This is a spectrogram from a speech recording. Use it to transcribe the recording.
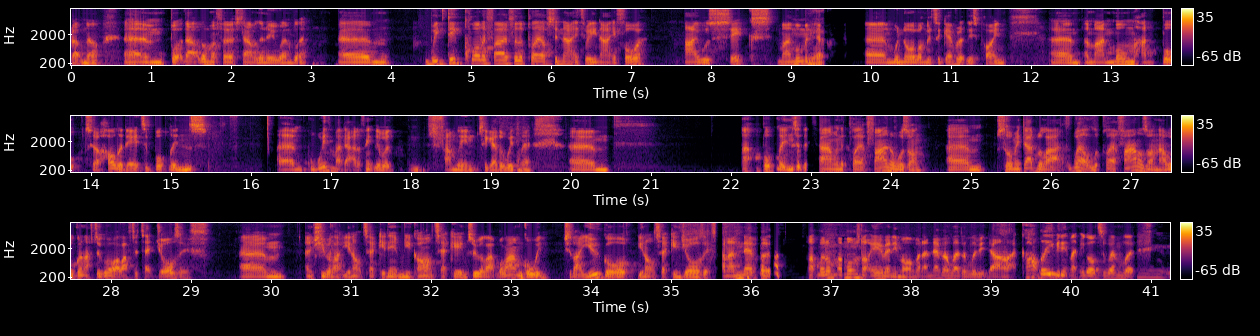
crap now, um, but that was my first time at the new Wembley. Um, we did qualify for the playoffs in 93-94. I was six. My mum and Yeah. dad um, were no longer together at this point, um, and my mum had booked a holiday to Butlins um, with my dad. I think they were familying together with me. Um, at Butlins at the time when the player final was on. Um, so my dad were like, "Well, the player final's on now. We're going to have to go. I'll have to take Joseph." Um, and she was like, "You're not taking him. You can't take him." So we were like, "Well, I'm going." She's like, "You go. You're not taking Joseph." And I never. My, my mum's not here anymore, but I never let her live it down. I'm like, I can't believe he didn't let me go to Wembley.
